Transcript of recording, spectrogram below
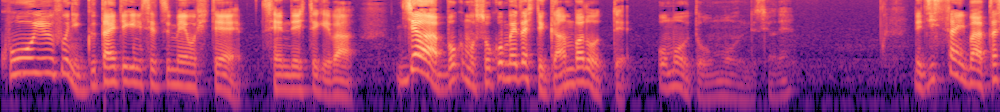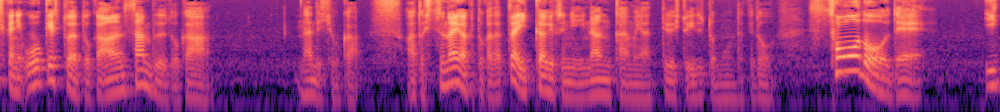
こういうふうに具体的に説明をして宣伝していけば、じゃあ僕もそこを目指して頑張ろうって思うと思うんですよね。で、実際は確かにオーケストラとかアンサンブルとか、何でしょうか。あと室内楽とかだったら1ヶ月に何回もやってる人いると思うんだけど、騒動で1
